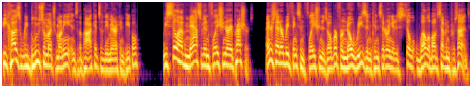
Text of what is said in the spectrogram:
because we blew so much money into the pockets of the American people, we still have massive inflationary pressures. I understand everybody thinks inflation is over for no reason, considering it is still well above 7%.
